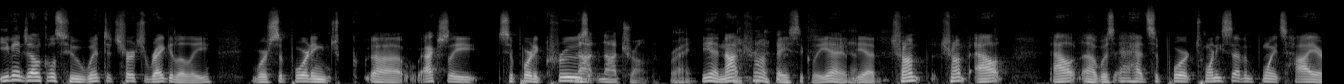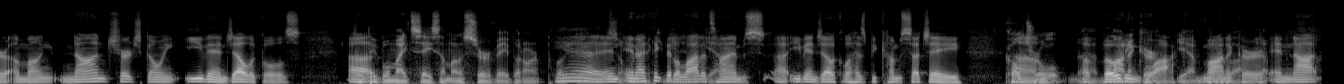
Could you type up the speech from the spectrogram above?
evangelicals who went to church regularly were supporting, uh, actually supported Cruz. Not not Trump, right? yeah, not Trump, basically. Yeah, Yeah. yeah, Trump, Trump out, out uh, was had support 27 points higher among non-church going evangelicals. So Uh, people might say something on a survey, but aren't plugged yeah, in. and, and I think that a lot of. Yeah. times uh, evangelical has become such a cultural um, uh, a voting moniker. block yeah, moniker block, yep. and not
